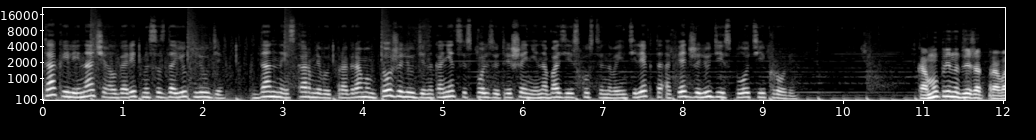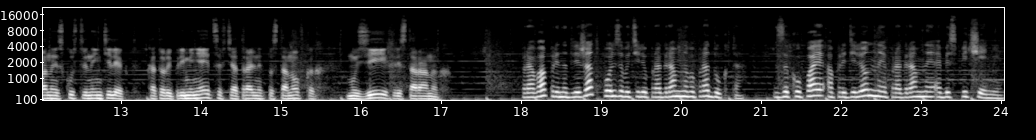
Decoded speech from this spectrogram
Так или иначе алгоритмы создают люди, данные скармливают программам тоже люди наконец используют решения на базе искусственного интеллекта опять же люди из плоти и крови. Кому принадлежат права на искусственный интеллект, который применяется в театральных постановках, музеях, ресторанах? Права принадлежат пользователю программного продукта. Закупая определенное программное обеспечение,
